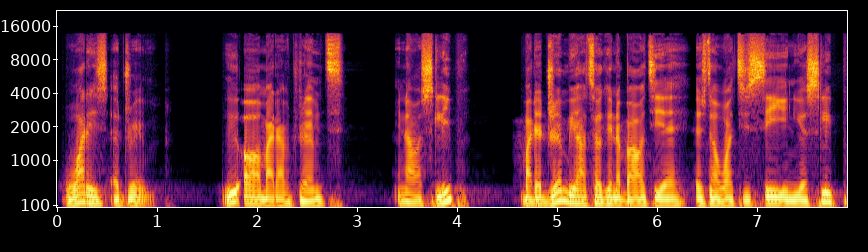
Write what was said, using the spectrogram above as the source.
What is a dream? We all might have dreamt in our sleep, but the dream we are talking about here is not what you see in your sleep,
